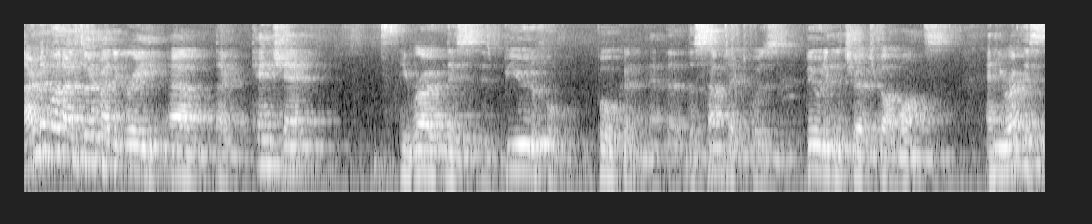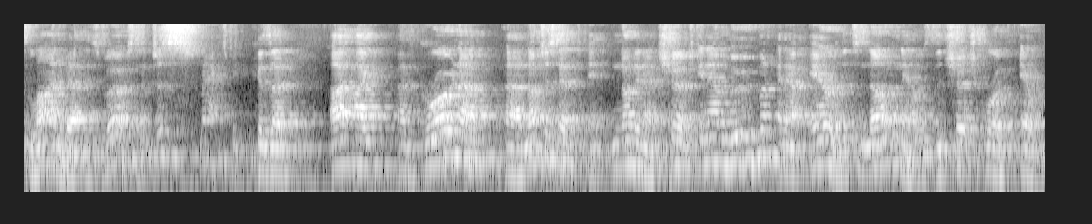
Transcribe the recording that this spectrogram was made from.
I remember when I was doing my degree, um, Ken Champ, he wrote this, this beautiful book, and, and the, the subject was Building the Church God Wants. And he wrote this line about this verse, and it just smacked me because I, I, I, have grown up, uh, not just at, not in our church, in our movement and our era that's known now as the church growth era.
